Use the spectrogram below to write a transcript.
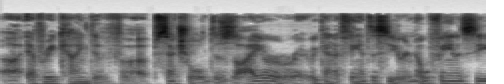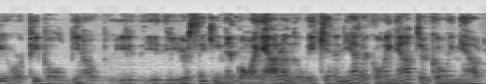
uh, every kind of uh, sexual desire or every kind of fantasy or no fantasy or people you know you, you're thinking they're going out on the weekend and yeah they're going out. They're going out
